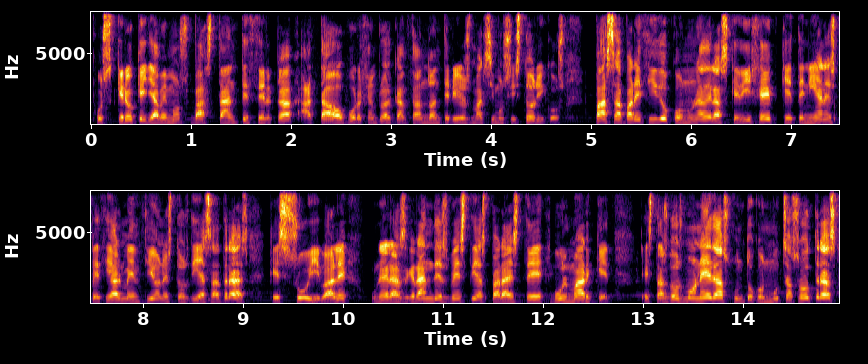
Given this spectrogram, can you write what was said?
pues creo que ya vemos bastante cerca a Tao, por ejemplo, alcanzando anteriores máximos históricos. Pasa parecido con una de las que dije que tenían especial mención estos días atrás, que es Sui, ¿vale? Una de las grandes bestias para este bull market. Estas dos monedas junto con muchas otras,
